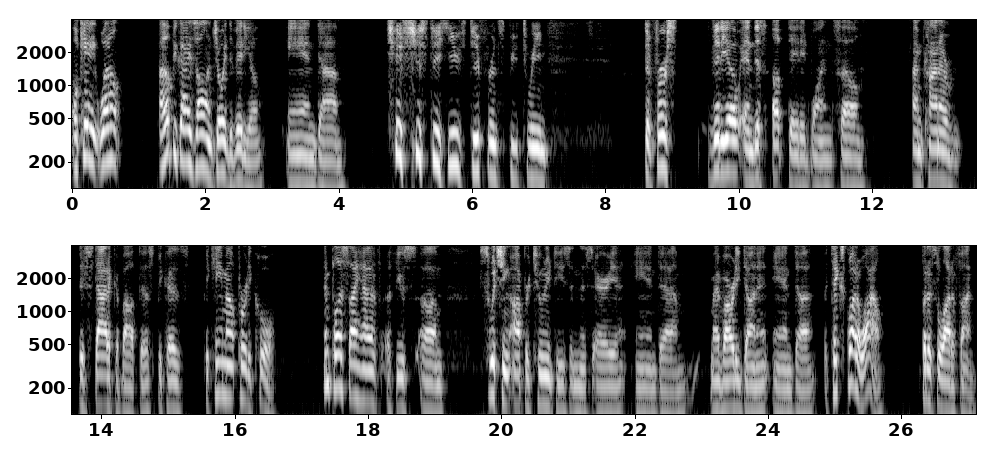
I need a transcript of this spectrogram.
Okay, well, I hope you guys all enjoyed the video. And um, it's just a huge difference between the first video and this updated one. So I'm kind of ecstatic about this because it came out pretty cool. And plus I have a few um, switching opportunities in this area, and um, I've already done it, and uh, it takes quite a while, but it's a lot of fun.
